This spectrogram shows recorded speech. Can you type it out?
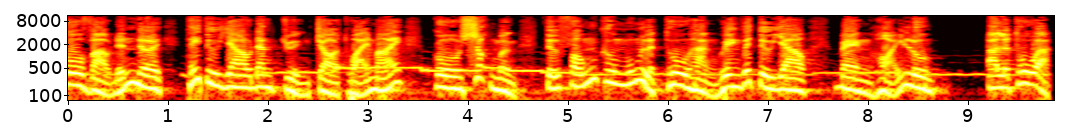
cô vào đến nơi, Thấy Tư Giao đang chuyện trò thoải mái. Cô rất mừng. Tử phóng không muốn Lịch Thu hàng huyên với Tư Giao, Bèn hỏi luôn. À Lịch Thu à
